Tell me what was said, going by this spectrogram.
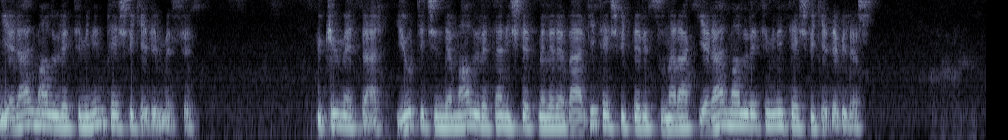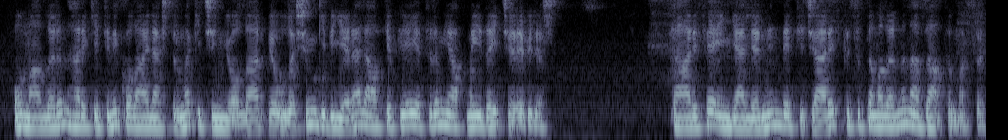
Yerel mal üretiminin teşvik edilmesi. Hükümetler, yurt içinde mal üreten işletmelere vergi teşvikleri sunarak yerel mal üretimini teşvik edebilir. O malların hareketini kolaylaştırmak için yollar ve ulaşım gibi yerel altyapıya yatırım yapmayı da içerebilir. Tarife engellerinin ve ticaret kısıtlamalarının azaltılması.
